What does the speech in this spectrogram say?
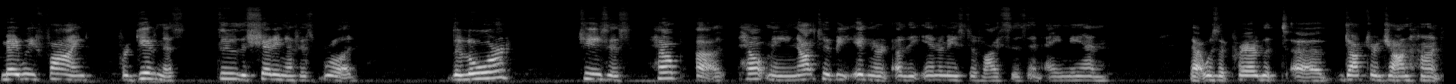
may we find forgiveness through the shedding of his blood. The Lord Jesus help us help me not to be ignorant of the enemy's devices and amen. That was a prayer that uh, Dr. John Hunt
